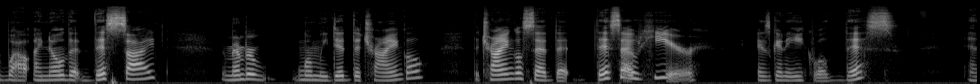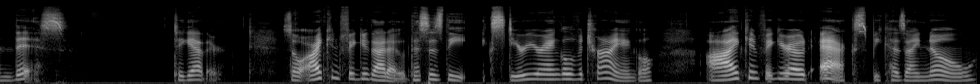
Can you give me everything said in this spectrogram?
well, I know that this side, remember when we did the triangle? The triangle said that this out here is going to equal this and this together. So I can figure that out. This is the exterior angle of a triangle. I can figure out x because I know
